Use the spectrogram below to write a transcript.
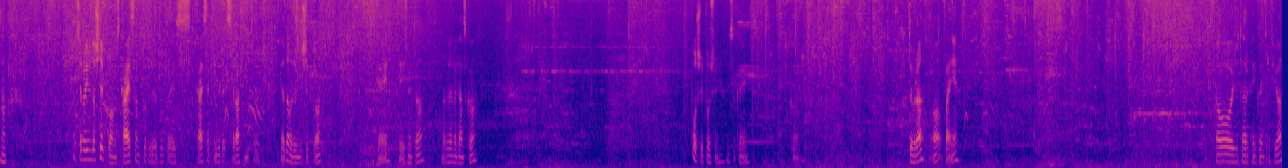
Znaczy robimy to szybko, no, z Kajsem, kurde, to, to jest Kajsa, Kindred, Serafin, to wiadomo, że będzie szybko. Okej, okay, mieliśmy to. Dobrze, elegancko. Puszy, puszy, jest okej. Okay. Dobra, o, fajnie. Oj, że ta arka nikogo nie trafiła.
